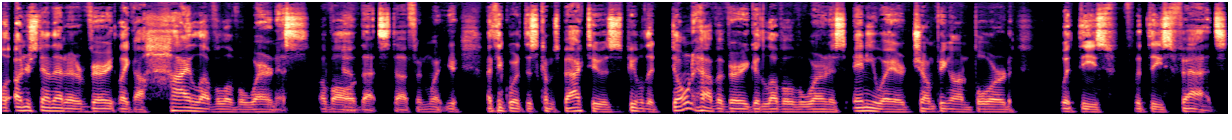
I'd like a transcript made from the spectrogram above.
uh, understand that at a very like a high level of awareness of all Yeah. of that stuff and what you i think what this comes back to is people that don't have a very good level of awareness anyway are jumping on board with these with these fads.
